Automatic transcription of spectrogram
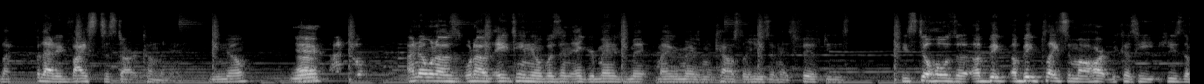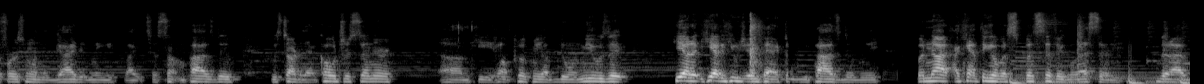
like for that advice to start coming in. You know? yeah, Um, I know. I know when I was when I was 18 and was in anger management, my anger management counselor. He was in his 50s. He still holds a, a big a big place in my heart because he he's the first one that guided me like to something positive. We started that culture center. Um, he helped hook me up doing music. He had a, he had a huge impact on me positively, but not I can't think of a specific lesson that I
